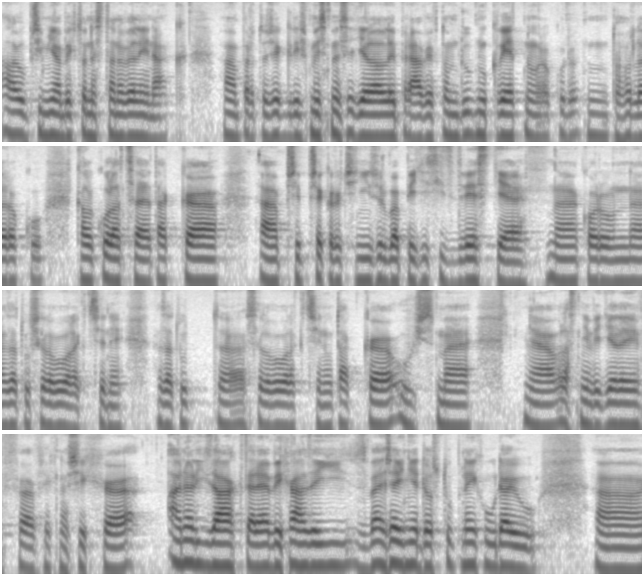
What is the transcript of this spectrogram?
ale upřímně, abych to nestanovil jinak. A protože když my jsme si dělali právě v tom dubnu, květnu roku do, tohohle roku kalkulace, tak a, a při překročení zhruba 5200 korun za tu silovou elektřiny, za tu silovou elektřinu, tak už jsme vlastně viděli v těch našich eh, analýzách, které vycházejí z veřejně dostupných údajů,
